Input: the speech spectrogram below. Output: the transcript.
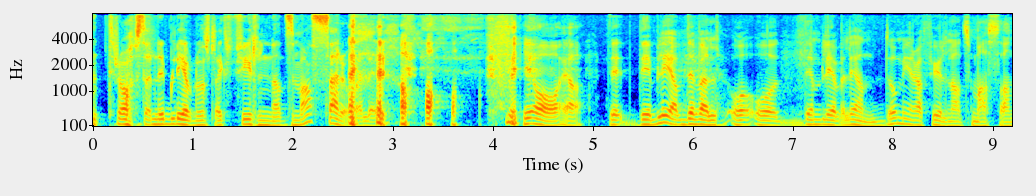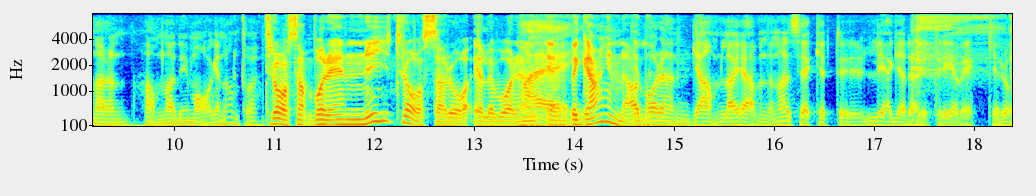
trasan, det blev någon slags fyllnadsmassa då, eller? ja, ja. Det, det, blev det väl och, och, den blev väl ändå mera fyllnadsmassa när den hamnade i magen antar jag. Trasan, var det en ny trasa då eller var det en, Nej, en begagnad? det var den gamla jäveln. Den hade säkert eh, legat där i tre veckor. Och...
